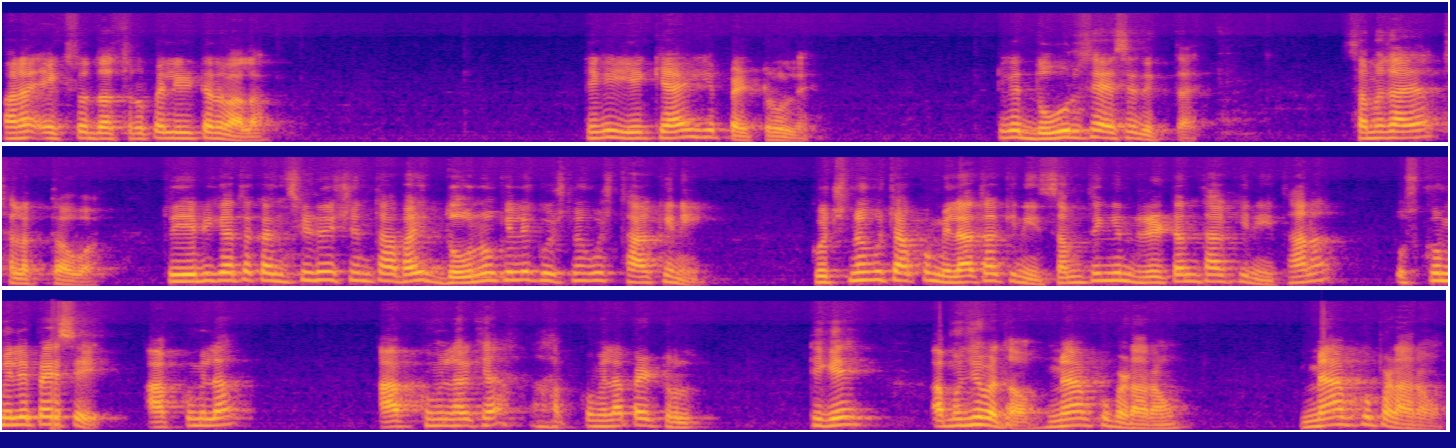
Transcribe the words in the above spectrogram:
है ना, एक सौ दस रुपए लीटर वाला। ठीक है, ये क्या है? ये पेट्रोल है। ठीक है, दूर से ऐसे दिखता है। समझ आया? छलकता हुआ। तो ये भी क्या था कंसिडरेशन था भाई, दोनों के लिए कुछ ना कुछ था कि नहीं? कुछ ना कुछ आपको मिला था कि नहीं? समथिंग इन रिटर्न था कि नहीं? था ना? उसको मिले पैसे? आपको मिला? आपको मिला क्या? आपको मिला पेट्रोल। ठीक है? अब मुझे बताओ, मैं आपको पढ़ा रहा हूँ। मैं आपको पढ़ा रहा हूँ।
